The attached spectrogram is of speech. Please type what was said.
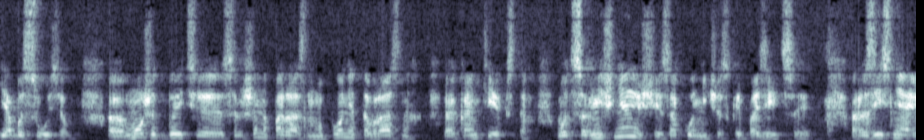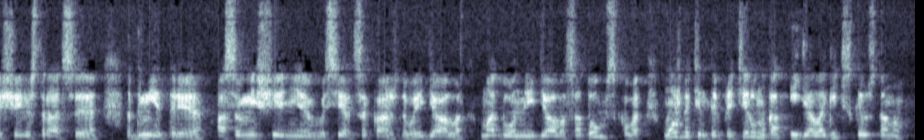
я бы сузил», может быть совершенно по-разному понято в разных контекстах. Вот совмещающие законнической позиции, разъясняющая иллюстрация Дмитрия о совмещении в сердце каждого идеала Мадонны идеала Содомского может быть интерпретирована как идеологическая установка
